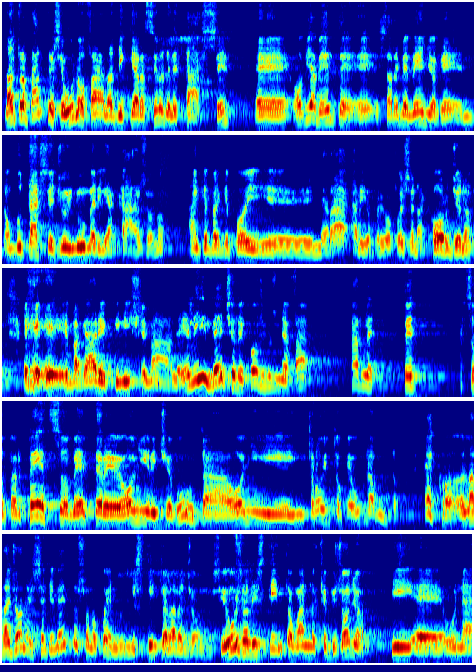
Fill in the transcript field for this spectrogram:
D'altra parte, se uno fa la dichiarazione delle tasse, eh, ovviamente eh, sarebbe meglio che non buttasse giù i numeri a caso, no? anche perché poi eh, l'erario prima o poi se ne accorge no? e, e, magari finisce male. E lì invece le cose bisogna farle pezzo per pezzo, mettere ogni ricevuta, ogni introito che uno ha avuto. Ecco, la ragione e il sentimento sono quelli, l'istinto e la ragione. Si usa l'istinto quando c'è bisogno di eh, una,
